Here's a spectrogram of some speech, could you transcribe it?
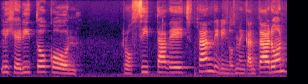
ligerito con rosita, beige, tan divinos, me encantaron.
